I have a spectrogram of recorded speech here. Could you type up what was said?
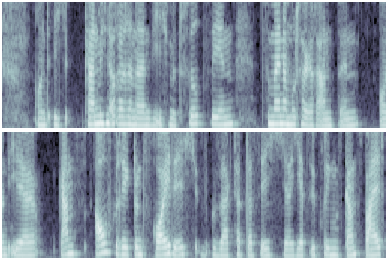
und ich kann mich noch erinnern, wie ich mit 14 zu meiner Mutter gerannt bin und ihr ganz aufgeregt und freudig gesagt habe, dass ich äh, jetzt übrigens ganz bald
